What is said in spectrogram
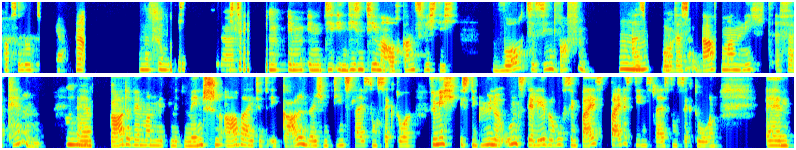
Absolut. Ja. ja. Und das finde ich. Ich denke, im, im, in, in diesem Thema auch ganz wichtig, Worte sind Waffen. Mhm. Also das darf man nicht äh, verkennen. Mhm. Ähm, gerade wenn man mit, mit Menschen arbeitet, egal in welchem Dienstleistungssektor. Für mich ist die Bühne und der Lehrberuf sind beides, beides Dienstleistungssektoren. Ähm,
